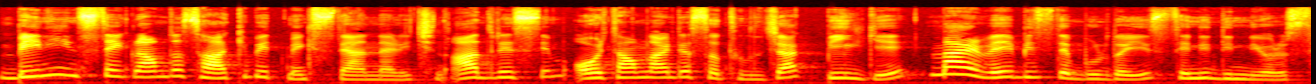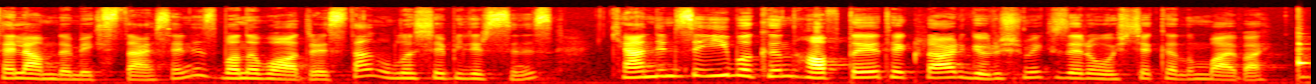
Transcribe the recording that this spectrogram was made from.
Beni Instagram'da takip etmek isteyenler için adresim ortamlarda satılacak bilgi. Merve biz de buradayız seni dinliyoruz selam demek isterseniz bana bu adresten ulaşabilirsiniz. Kendinize iyi bakın haftaya tekrar görüşmek üzere hoşçakalın bay bay.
